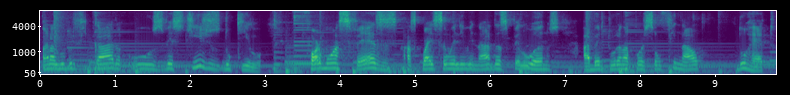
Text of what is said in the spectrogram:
para lubrificar os vestígios do quilo. Formam as fezes, as quais são eliminadas pelo ânus, abertura na porção final do reto.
